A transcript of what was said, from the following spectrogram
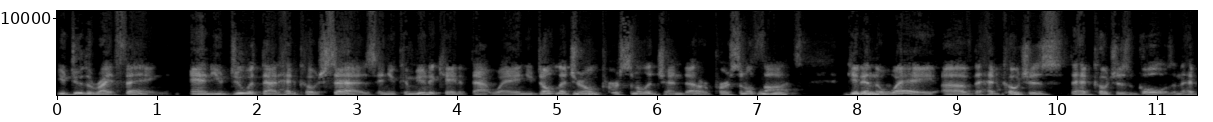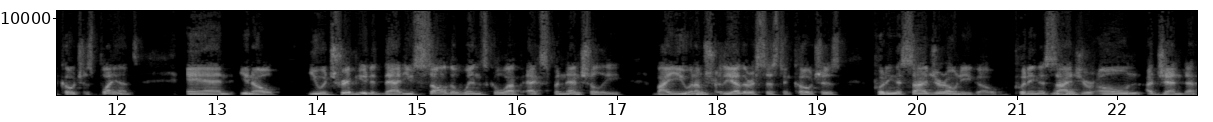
you do the right thing and you do what that head coach says and you communicate it that way and you don't let your mm-hmm. own personal agenda or personal mm-hmm. thoughts get in mm-hmm. the way of the head coach's the head coach's goals and the head coach's plans and you know you attributed that you saw the wins go up exponentially by you and i'm sure the other assistant coaches putting aside your own ego putting aside your own agenda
